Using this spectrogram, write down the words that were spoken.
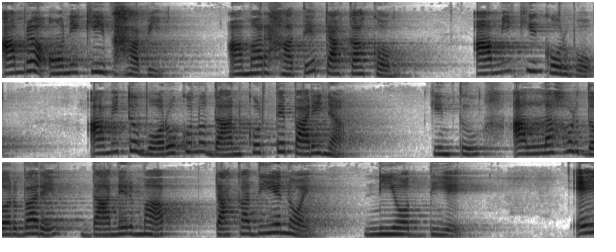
আমরা অনেকেই ভাবি, আমার হাতে টাকা কম, আমি কি করব? আমি তো বড় কোনো দান করতে পারি না। কিন্তু আল্লাহর দরবারে দানের মাপ টাকা দিয়ে নয়, নিয়ত দিয়ে। এই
